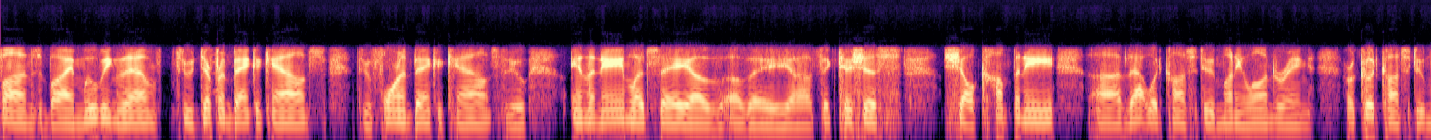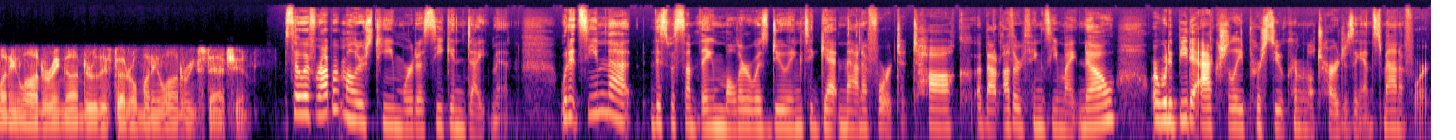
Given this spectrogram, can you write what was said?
funds by moving them through different bank accounts, through foreign bank accounts through in the name, let's say, of of a uh, fictitious shell company, uh, that would constitute money laundering or could constitute money laundering under the federal money laundering statute. So, if Robert Mueller's team were to seek indictment, would it seem that this was something Mueller was doing to get Manafort to talk about other things he might know, or would it be to actually pursue criminal charges against Manafort?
